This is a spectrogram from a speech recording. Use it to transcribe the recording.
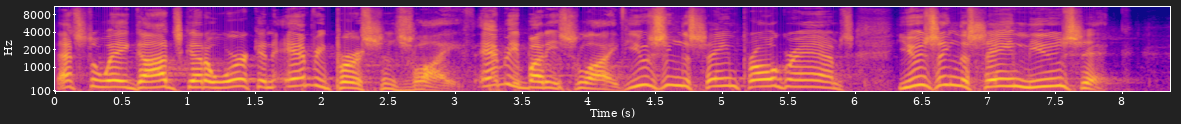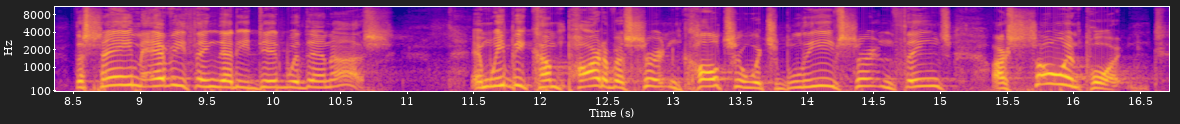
that's the way God's got to work in every person's life, everybody's life, using the same programs, using the same music, the same everything that He did within us. And we become part of a certain culture which believes certain things are so important.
